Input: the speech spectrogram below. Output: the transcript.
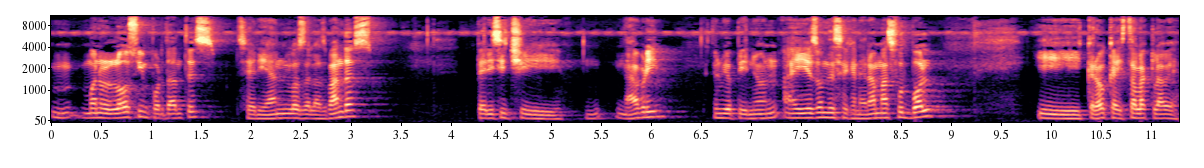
bueno, los importantes serían los de las bandas, Perisic y Nabri. En mi opinión, ahí es donde se genera más fútbol y creo que ahí está la clave.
